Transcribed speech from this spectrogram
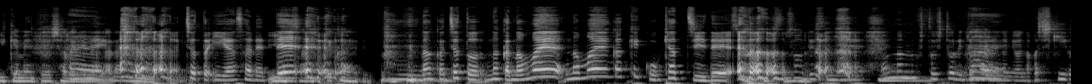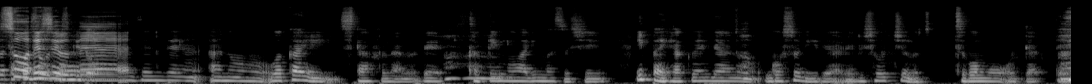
イケメンと喋りながら飲んで、ちょっと癒されて。癒されて帰る。うんなんかちょっと、なんか名前、名前が結構キャッチーで。そうですね。女の人一人で入るのにはなんか敷居が高そうですよけど。ね。全然、あの、若いスタッフなのでうん、課金もありますし、一杯100円で、あの、ごっそり入れられる焼酎の壺も置いてあって、そこ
